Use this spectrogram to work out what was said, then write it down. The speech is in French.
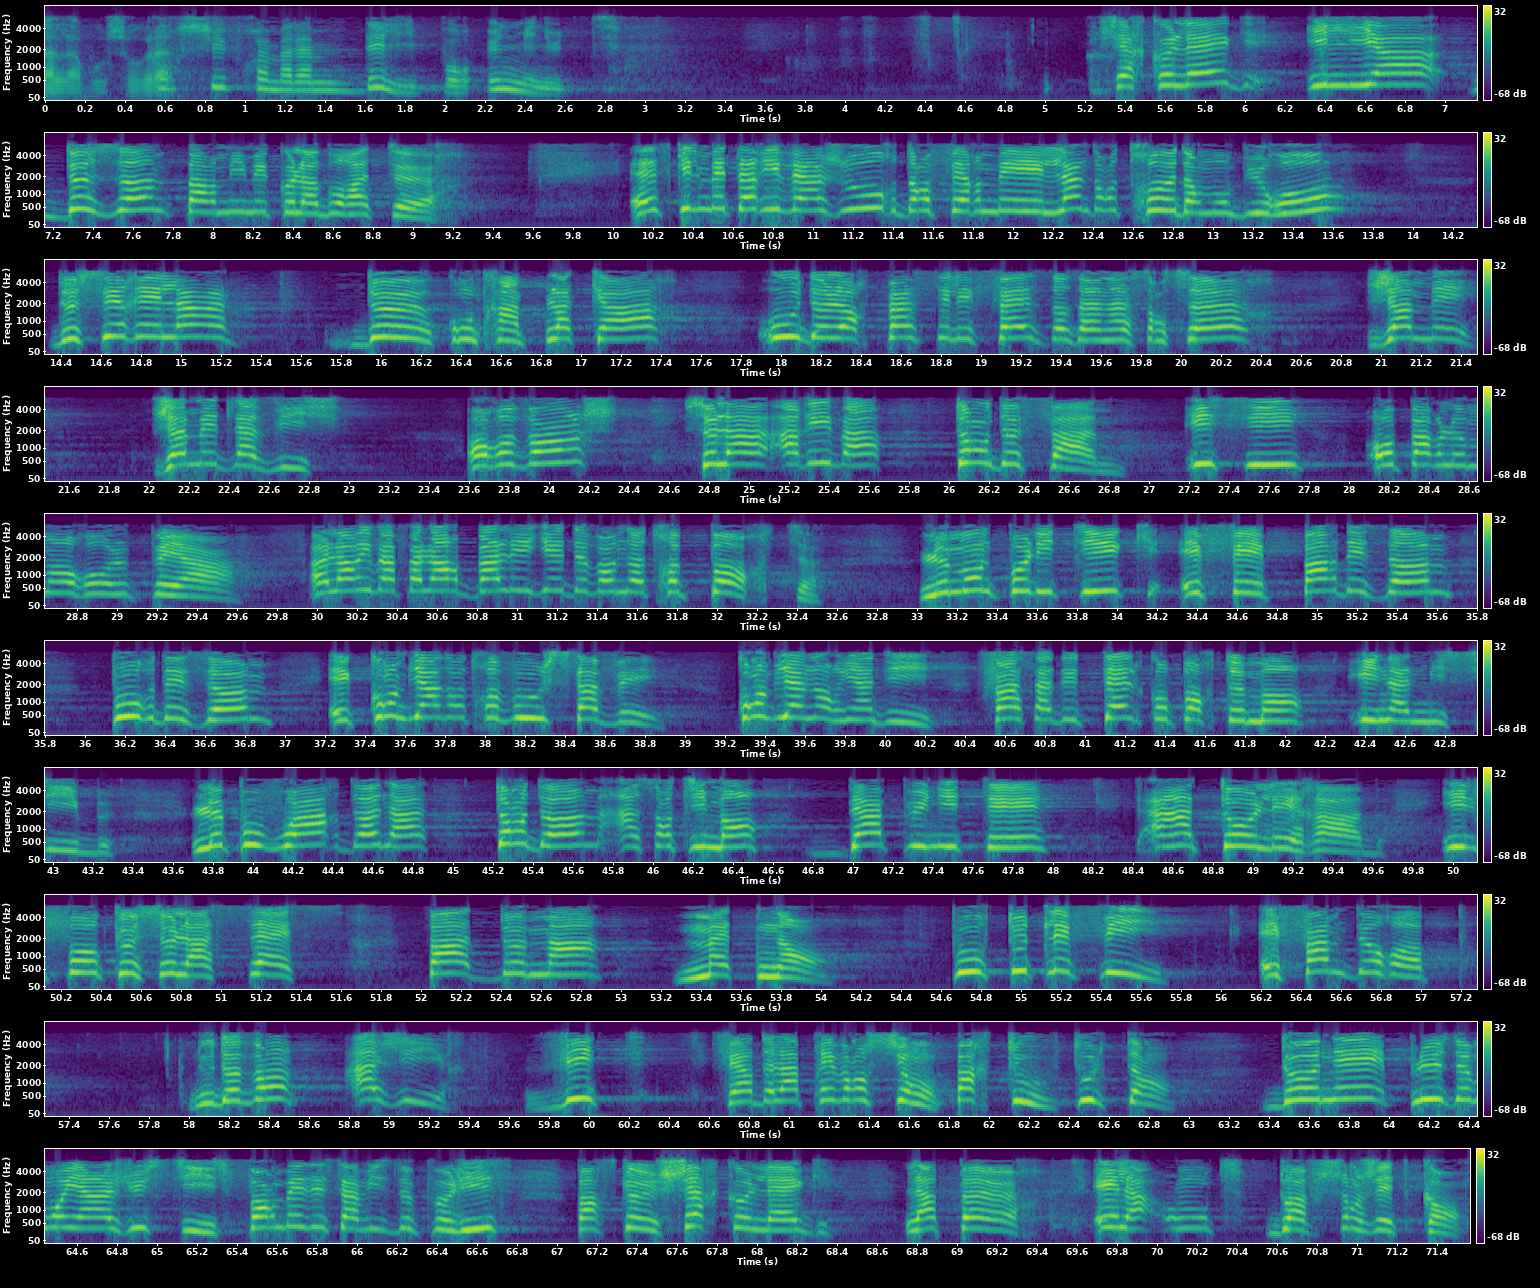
al abuso. Gracias. Poursuivre Madame Dely pour une minute. Chers collègues, il y a deux hommes parmi mes collaborateurs. Est-ce qu'il m'est arrivé un jour d'enfermer l'un d'entre eux dans mon bureau, de serrer l'un d'eux contre un placard ou de leur pincer les fesses dans un ascenseur? Jamais, jamais de la vie. En revanche, cela arrive à tant de femmes, ici, au Parlement européen. Alors il va falloir balayer devant notre porte. Le monde politique est fait par des hommes, pour des hommes, et combien d'entre vous savez, combien n'ont rien dit face à de tels comportements inadmissibles? Le pouvoir donne à tant d'hommes un sentiment d'impunité intolérable. Il faut que cela cesse, pas demain, maintenant. Pour toutes les filles et femmes d'Europe, nous devons agir vite, faire de la prévention partout, tout le temps, donner plus de moyens à la justice, former des services de police, parce que, chers collègues, la peur et la honte doivent changer de camp.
